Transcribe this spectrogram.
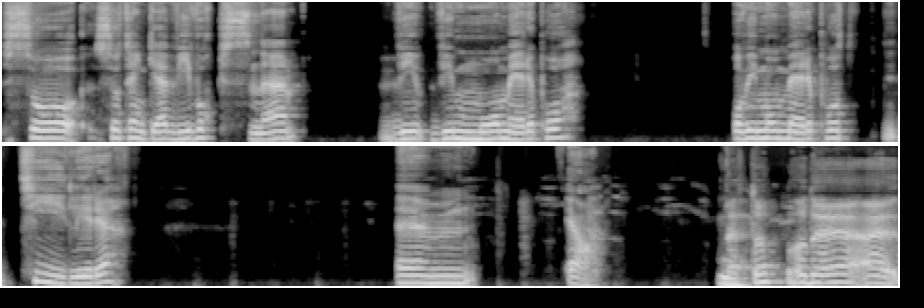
så, så tenker jeg vi voksne vi, vi må mer på. Og vi må mer på tidligere. Um, ja. Nettopp. Og det, er,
